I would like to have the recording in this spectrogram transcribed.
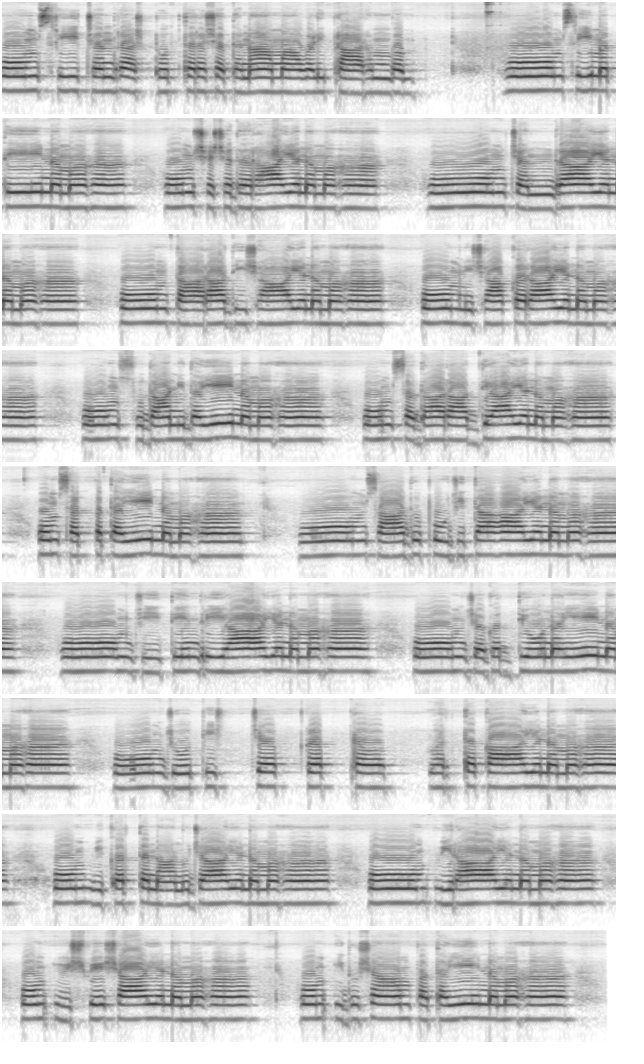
ॐ श्रीचन्द्र अष्टोत्तरशतनामावळिप्रारम्भम् ॐ श्रीमते नमः। ॐ शशधराय नमः। ॐ चन्द्राय नमः। ॐ ताराधीशाय नमः। ॐ निशाकराय नमः। ॐ सुदानिधये नमः। ॐ सदाराध्याय नमः। ॐ सत्पतये नमः। ॐ साधुपूजिताय नमः। ॐ जितेन्द्रियाय नमः। ॐ जगद्योनये नमः। ॐ ज्योतिश्चक्रप्रवर्तकाय नमः। ओम विकर्तनानुजाय नमः। ओम वीराय नमः। ओम विश्वेशाय नमः। ओम विदुषां पतये नमः।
